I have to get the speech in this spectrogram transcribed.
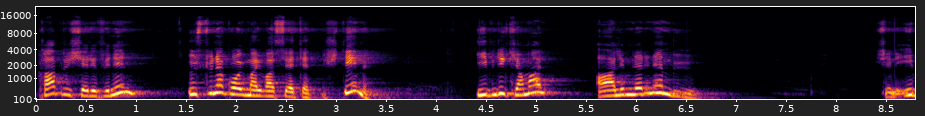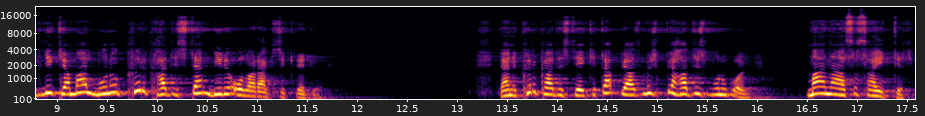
kabri şerifinin üstüne koymayı vasiyet etmiş değil mi? İbni Kemal alimlerin en büyüğü. Şimdi İbni Kemal bunu 40 hadisten biri olarak zikrediyor. Yani 40 hadis diye kitap yazmış, bir hadis bunu koymuş. Manası sahiptir.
